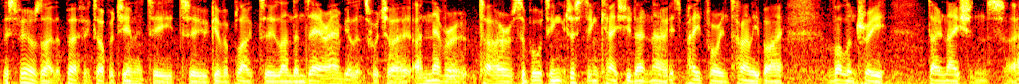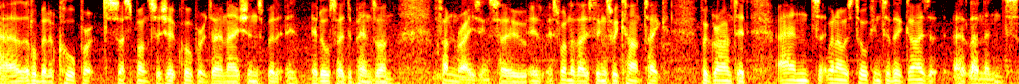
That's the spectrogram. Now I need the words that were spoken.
This feels like the perfect opportunity to give a plug to London's Air Ambulance, which I, I, never tire of supporting. Just in case you don't know, it's paid for entirely by voluntary donations, uh, a little bit of corporate sponsorship, corporate donations, but it, it, also depends on fundraising. So it's one of those things we can't take for granted. And when I was talking to the guys at, at London's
